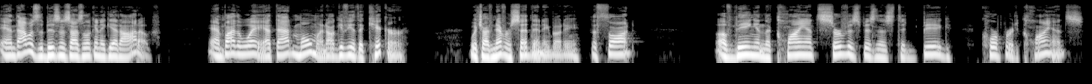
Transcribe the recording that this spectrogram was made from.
And that was the business I was looking to get out of. And by the way, at that moment, I'll give you the kicker, which I've never said to anybody. The thought of being in the client service business to big corporate clients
